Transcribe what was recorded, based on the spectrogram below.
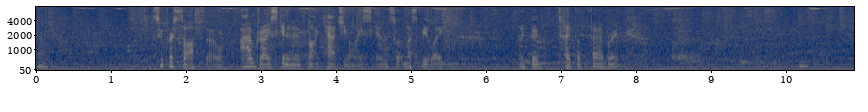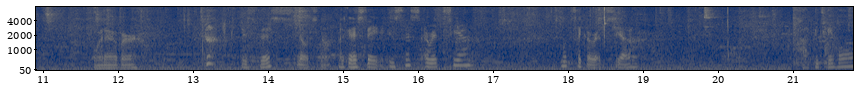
Hmm. Super soft though. I have dry skin and it's not catching on my skin, so it must be like a good type of fabric. Whatever. Is this? No, it's not. I was gonna say, is this Aritzia? Looks like Aritzia. Coffee table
